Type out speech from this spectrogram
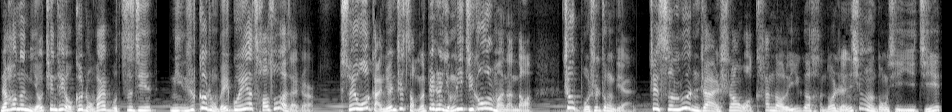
然后呢，你又天天有各种外部资金，你是各种违规啊、操作啊在这儿，所以我感觉你这怎么能变成盈利机构了吗？难道？这不是重点。这次论战是让我看到了一个很多人性的东西，以及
